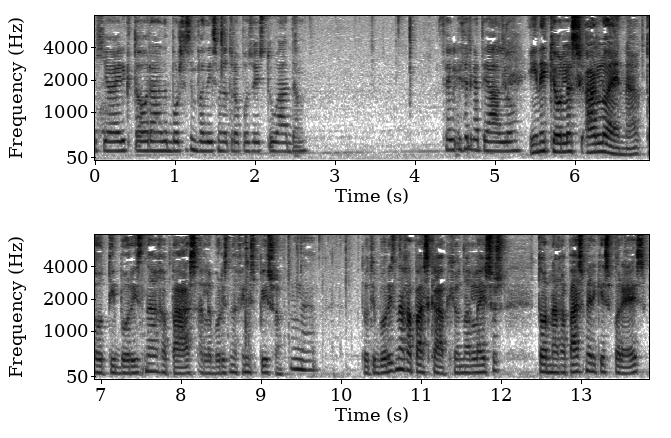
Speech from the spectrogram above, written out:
Π.χ. ο Έρικ τώρα δεν μπορείς να συμβαδίσεις με τον τρόπο ζωής του Άνταμ. Θέλει, θέλει κάτι άλλο. Είναι και όλας άλλο ένα το ότι μπορείς να αγαπάς, αλλά μπορείς να αφήνεις πίσω. Ναι. Το ότι μπορείς να αγαπάς κάποιον, αλλά ίσως το να αγαπάς μερικές φορές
